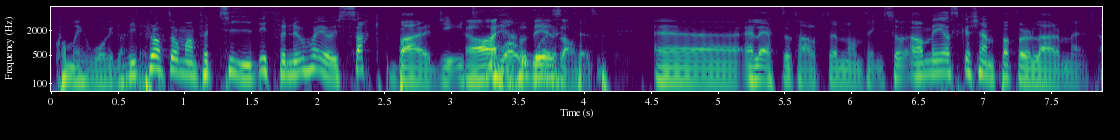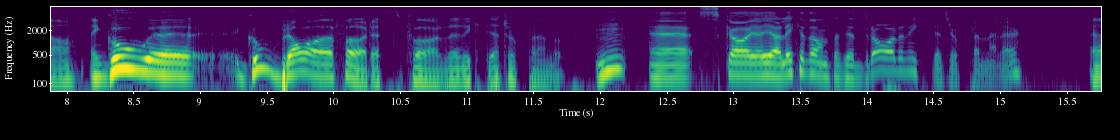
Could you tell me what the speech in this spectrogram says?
komma ihåg det. vi pratar om honom för tidigt, för nu har jag ju sagt Bargi i Ja, två ja, år, det är sant. Typ. Eh, eller ett och ett halvt eller någonting. Så ja, men jag ska kämpa för att lära mig. Ja, en god, eh, god bra förrätt för den riktiga truppen ändå. Mm. Eh, ska jag göra likadant att jag drar den riktiga truppen, eller? Eh,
